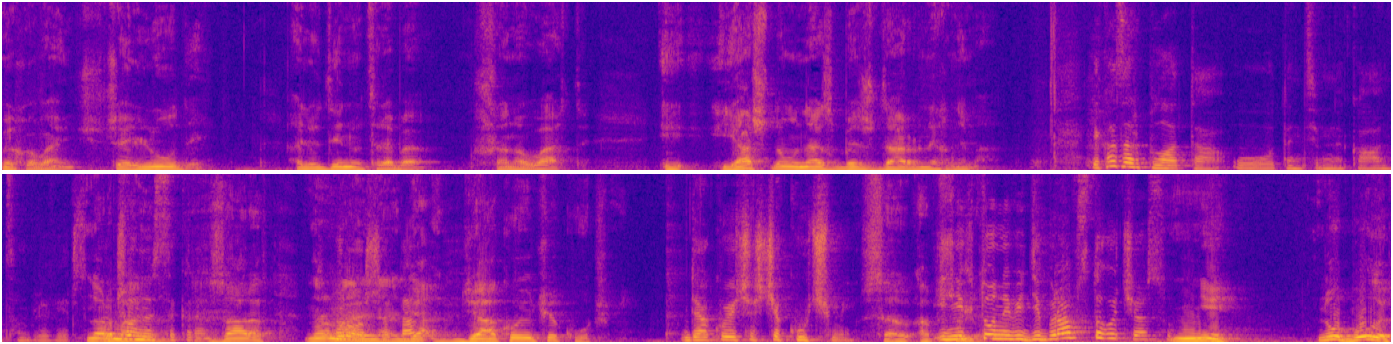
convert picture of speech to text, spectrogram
вихованці, це люди. А людину треба шанувати. І ясно, у нас бездарних нема. Яка зарплата у танцівника ансамблю Вірського? Нормально. секрет. Зараз нормально. Хороша, так? Дя- дякуючи кучмі. Дякуючи ще кучмі. Все І ніхто не відібрав з того часу? Ні. Ну, були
